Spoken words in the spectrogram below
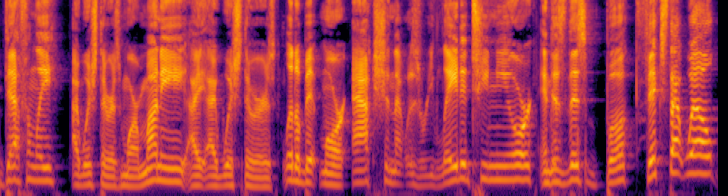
definitely, I wish there was more money. I, I wish there was a little bit more action that was related to New York. And does this book fix that? Well,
